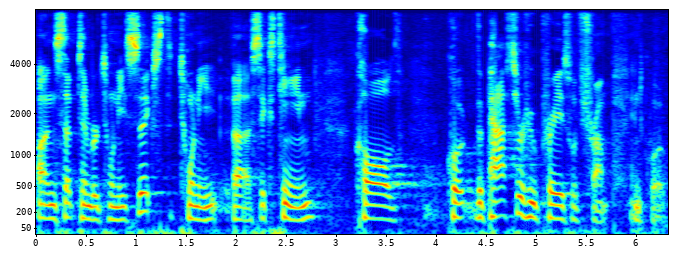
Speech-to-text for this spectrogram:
on September 26, 2016, called, quote, The Pastor Who Prays with Trump, end quote.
